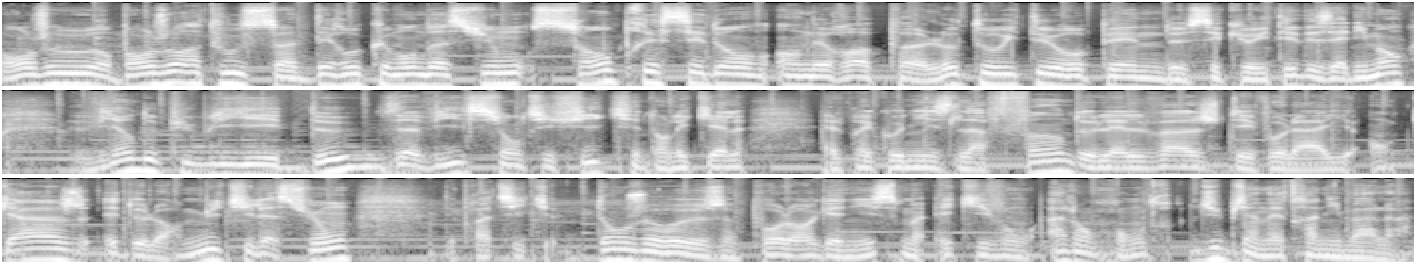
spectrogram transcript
Bonjour, bonjour à tous. Des recommandations sans précédent en Europe. L'autorité européenne de sécurité des aliments vient de publier deux avis scientifiques dans lesquels elle préconise la fin de l'élevage des volailles en cage et de leur mutilation, des pratiques dangereuses pour l'organisme et qui vont à l'encontre du bien-être animal.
